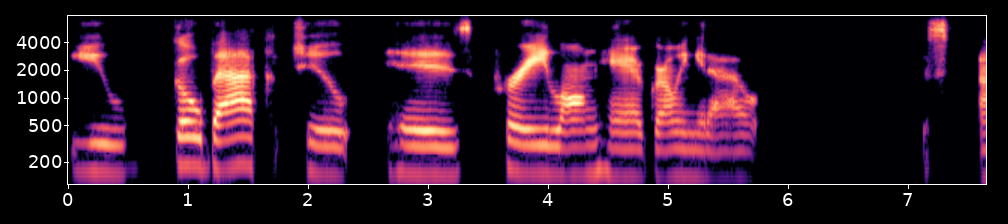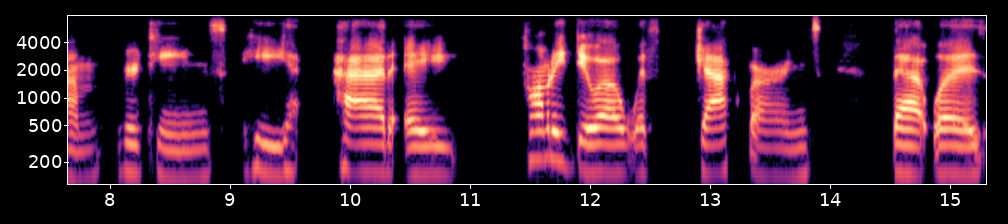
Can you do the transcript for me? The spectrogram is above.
you go back to his pre long hair, growing it out, um, routines. He had a comedy duo with Jack Burns that was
